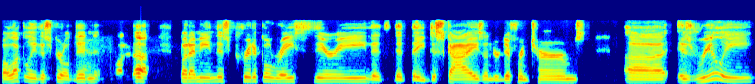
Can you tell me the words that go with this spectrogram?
Well, luckily this girl didn't yes. brought it up. But I mean, this critical race theory that that they disguise under different terms uh, is really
